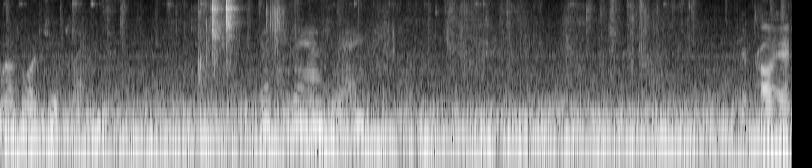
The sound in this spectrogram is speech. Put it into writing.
World War II planes. Yesterday and today. they're probably at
